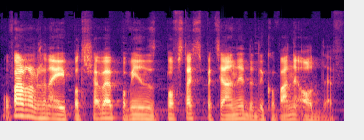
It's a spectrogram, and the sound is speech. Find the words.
Uważam, że na jej potrzebę powinien powstać specjalny, dedykowany odlew.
